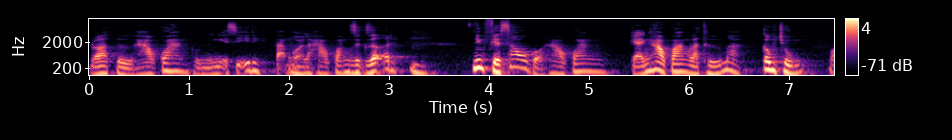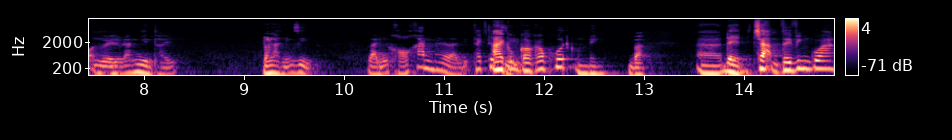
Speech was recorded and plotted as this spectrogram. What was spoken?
đó là từ hào quang của người nghệ sĩ đi tạm gọi ừ. là hào quang rực rỡ đi ừ. nhưng phía sau của hào quang cái ánh hào quang là thứ mà công chúng mọi người ừ. đều đang nhìn thấy đó là những gì? Là những khó khăn hay là những thách thức ai gì? cũng có góc khuất của mình. Vâng. À, để chạm tới vinh quang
